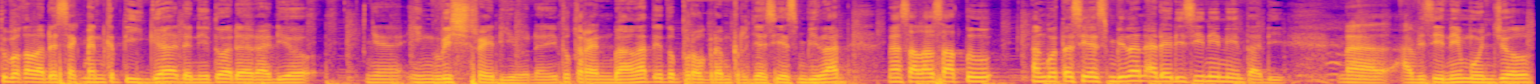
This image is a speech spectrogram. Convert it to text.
Itu bakal ada segmen ketiga dan itu ada radionya English Radio. Dan itu keren banget. Itu program kerja CS 9 nah salah satu anggota CS 9 ada di sini nih tadi. Nah abis ini muncul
